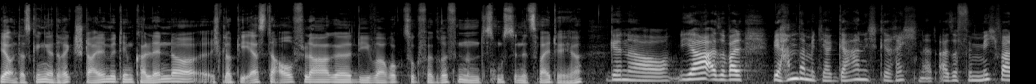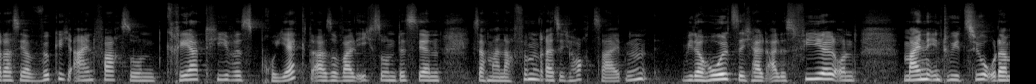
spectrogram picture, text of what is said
Ja, und das ging ja direkt steil mit dem Kalender. Ich glaube, die erste Auflage, die war ruckzuck vergriffen und es musste eine zweite her. Genau. Ja, also weil wir haben damit ja gar nicht gerechnet. Also für mich war das ja wirklich einfach so ein kreatives Projekt. Also weil ich so ein bisschen, ich sag mal, nach 35 Hochzeiten wiederholt sich halt alles viel und meine Intuition oder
